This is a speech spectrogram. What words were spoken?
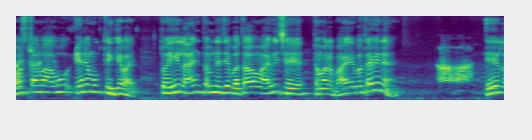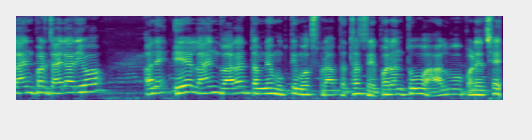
અવસ્થામાં આવવું એને મુક્તિ કહેવાય. તો એ લાઈન તમને જે બતાવવામાં આવી છે તમારા ભાઈએ બતાવી ને? એ લાઈન પર ચાલ્યા રહ્યો અને એ લાઈન દ્વારા જ તમને મુક્તિ મોક્ષ પ્રાપ્ત થશે પરંતુ હાલવું પડે છે.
